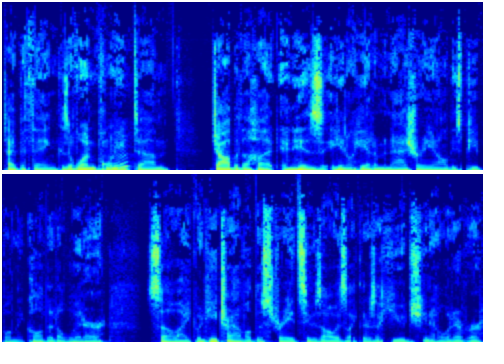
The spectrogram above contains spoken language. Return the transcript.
type of thing because at one point. Um, Jabba the Hutt and his, you know, he had a menagerie and all these people, and they called it a litter. So like when he traveled the streets, he was always like, "There's a huge, you know, whatever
